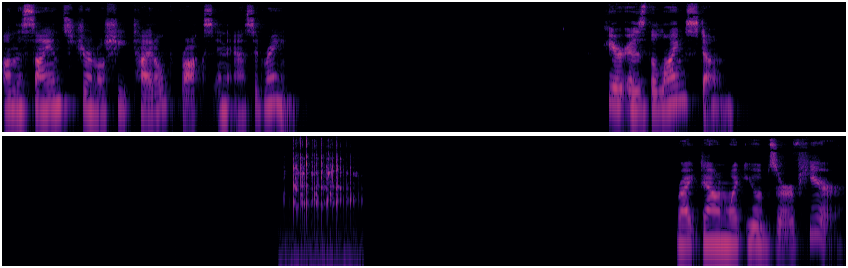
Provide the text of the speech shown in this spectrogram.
on the science journal sheet titled Rocks in Acid Rain. Here is the limestone. Write down what you observe here.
